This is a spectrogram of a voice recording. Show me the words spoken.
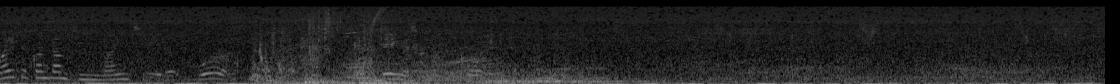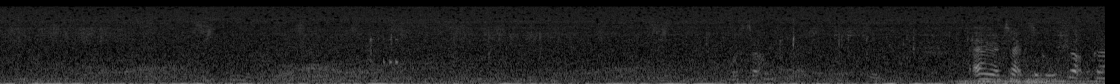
Why has it gone down to 90, like what? Who's doing this kind of recording? What's up? And a tactical shotgun,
